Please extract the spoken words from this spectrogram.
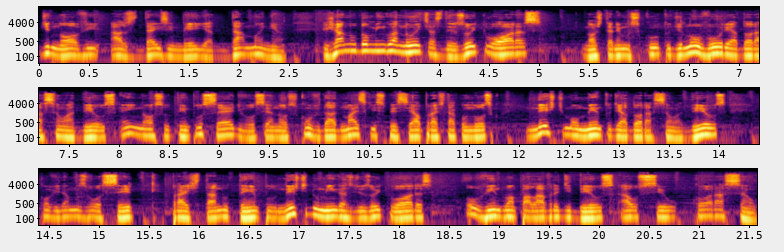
de 9 às 10 e meia da manhã. Já no domingo à noite, às 18 horas, nós teremos culto de louvor e adoração a Deus em nosso templo sede. Você é nosso convidado mais que especial para estar conosco neste momento de adoração a Deus. Convidamos você para estar no templo neste domingo às 18 horas, ouvindo uma palavra de Deus ao seu coração.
